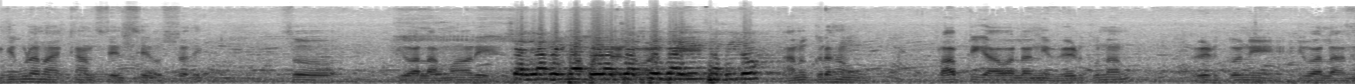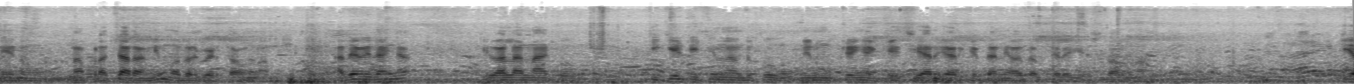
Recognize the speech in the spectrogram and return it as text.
ఇది కూడా నా కాన్స్టిట్యున్సీ వస్తుంది. సో ఇవాళ అమ్మవారి అనుగ్రహం ప్రాప్తి కావాలని వేడుకున్నాను. వేడుకొని ఇవాళ నేను నా ప్రచారాన్ని మొదలు పెడతా ఉన్నాను. అదేవిధంగా ఇవాళ నాకు టికెట్ ఇచ్చినందుకు నేను ముఖ్యంగా కేసీఆర్ గారికి ధన్యవాదాలు తెలియజేస్తా ఉన్నాను. ఇక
